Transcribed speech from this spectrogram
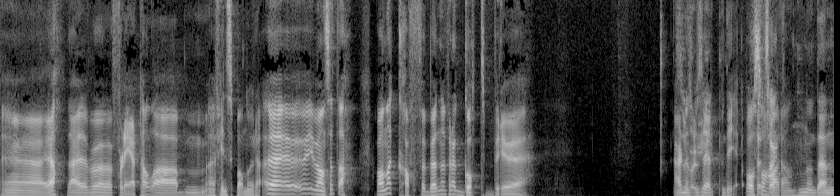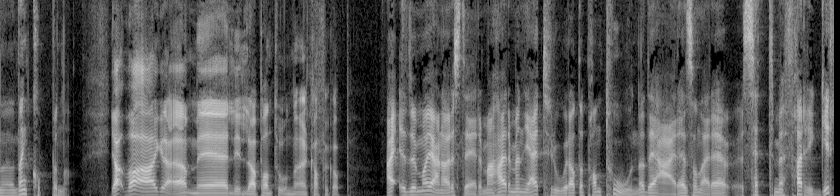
Eh, ja, det er flertall av mm, finsk banneord. Eh, uansett, da. Og han har kaffebønner fra godt brød. Er det noe spesielt med de? Og så har han den, den koppen, da. Ja, hva er greia med lilla Pantone kaffekopp? Nei, du må gjerne arrestere meg her, men jeg tror at Pantone det er et sånn sett med farger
